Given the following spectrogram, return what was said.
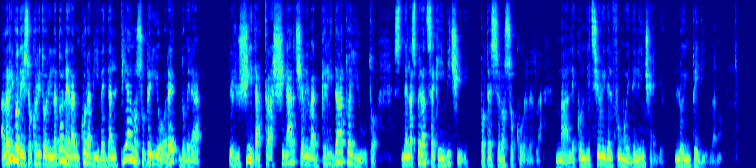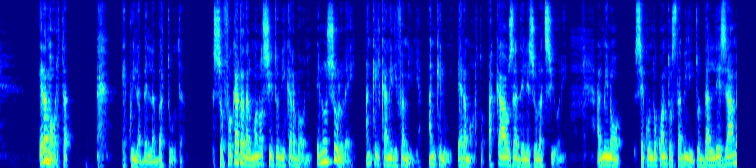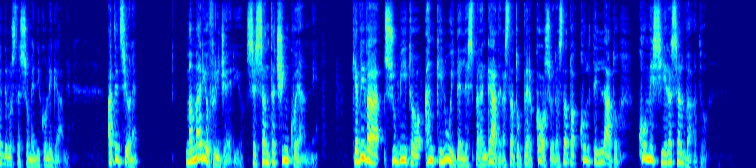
All'arrivo dei soccorritori la donna era ancora viva e dal piano superiore, dove era riuscita a trascinarci, aveva gridato aiuto, nella speranza che i vicini potessero soccorrerla, ma le condizioni del fumo e dell'incendio lo impedivano. Era morta, e qui la bella battuta, soffocata dal monossido di carbonio, e non solo lei, anche il cane di famiglia, anche lui era morto a causa delle esolazioni. Almeno secondo quanto stabilito dall'esame dello stesso medico legale. Attenzione, ma Mario Frigerio, 65 anni, che aveva subito anche lui delle sprangate, era stato percosso, era stato accoltellato, come si era salvato?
